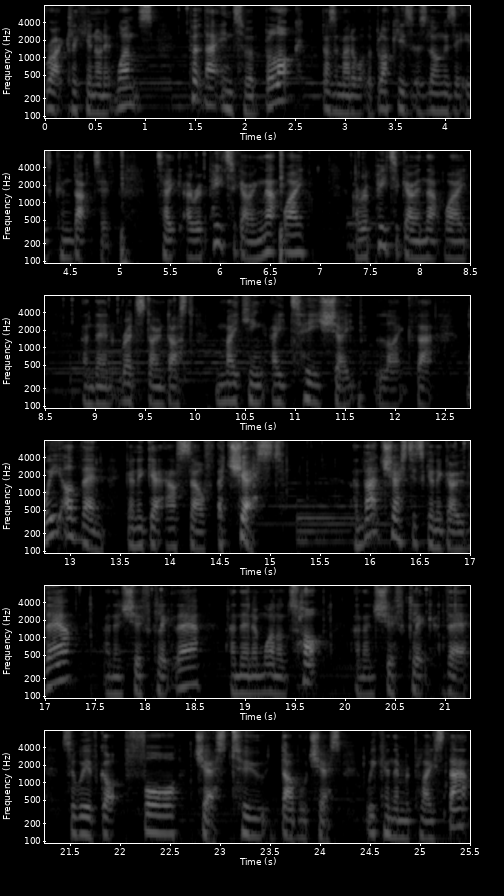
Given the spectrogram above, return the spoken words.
right clicking on it once, put that into a block, doesn't matter what the block is as long as it is conductive. Take a repeater going that way, a repeater going that way, and then redstone dust making a T shape like that. We are then going to get ourselves a chest and that chest is going to go there and then shift click there and then one on top and then shift click there. So we've got four chests, two double chests. We can then replace that,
